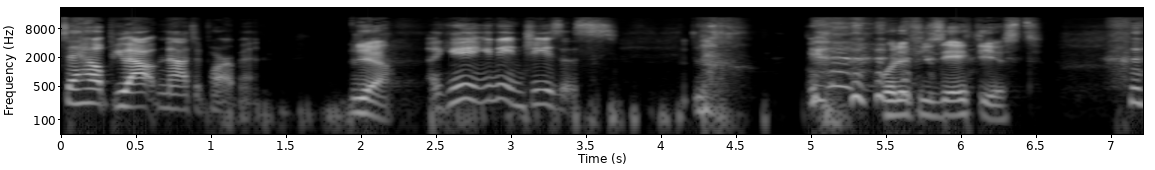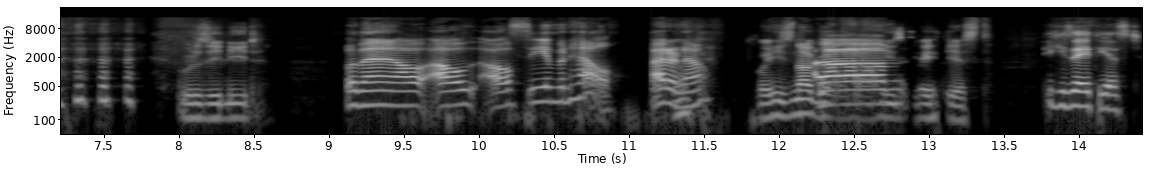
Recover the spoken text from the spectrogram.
to help you out in that department. Yeah. Like you, you need jesus what if he's atheist? What does he need? Well then i'll i'll i'll see him in hell. I don't know. Well he's not going Um, he's atheist. he's atheist.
